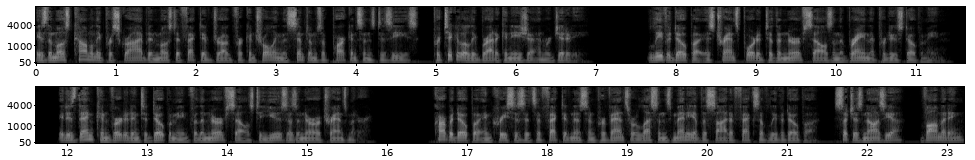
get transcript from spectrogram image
is the most commonly prescribed and most effective drug for controlling the symptoms of Parkinson's disease, particularly bradykinesia and rigidity. Levodopa is transported to the nerve cells in the brain that produce dopamine. It is then converted into dopamine for the nerve cells to use as a neurotransmitter. Carbidopa increases its effectiveness and prevents or lessens many of the side effects of levodopa, such as nausea, vomiting,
